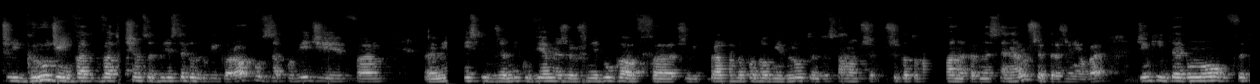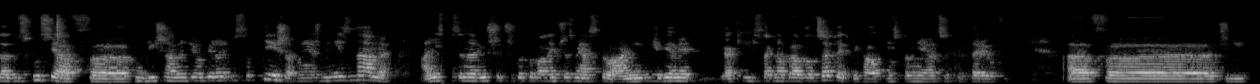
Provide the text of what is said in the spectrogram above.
czyli grudzień dwa- 2022 roku z zapowiedzi w miejskich urzędników wiemy, że już niedługo, w, czyli prawdopodobnie w lutym zostaną przy, przygotowane pewne scenariusze wdrożeniowe. Dzięki temu ta dyskusja w, publiczna będzie o wiele istotniejsza, ponieważ my nie znamy ani scenariuszy przygotowanych przez miasto, ani nie wiemy, jaki jest tak naprawdę odsetek tych aut niespełniających kryteriów, e, w, e, czyli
